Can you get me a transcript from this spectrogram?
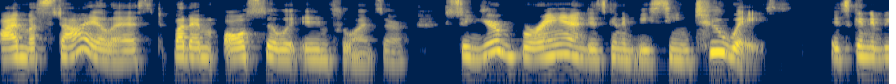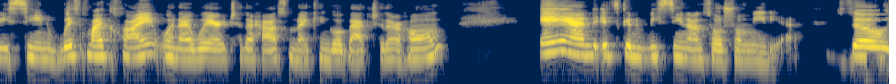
I'm a stylist, but I'm also an influencer. So, your brand is going to be seen two ways. It's going to be seen with my client when I wear it to their house when I can go back to their home, and it's going to be seen on social media. So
